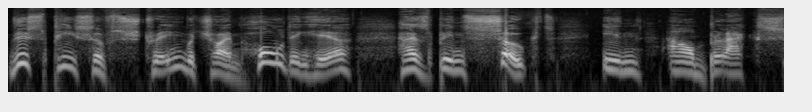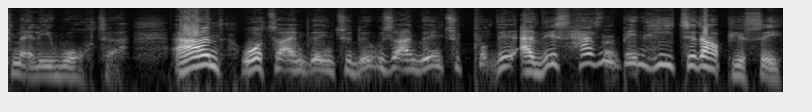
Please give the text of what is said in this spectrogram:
This piece of string, which I'm holding here, has been soaked in our black smelly water. And what I'm going to do is I'm going to put this, and this hasn't been heated up, you see.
